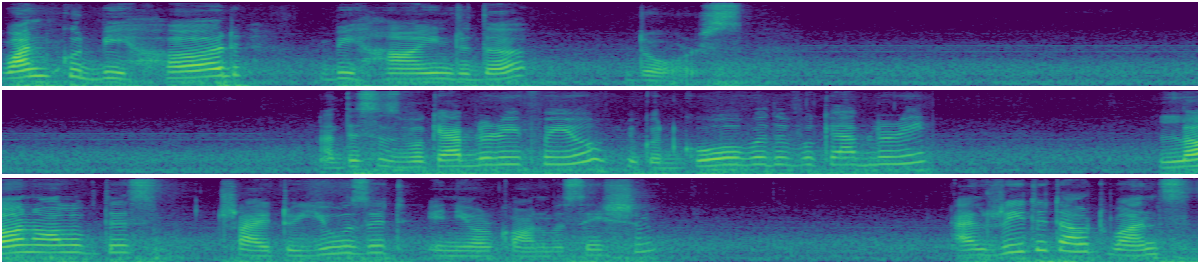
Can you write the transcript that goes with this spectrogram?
one could be heard behind the doors. Now, this is vocabulary for you, you could go over the vocabulary, learn all of this, try to use it in your conversation. I will read it out once.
